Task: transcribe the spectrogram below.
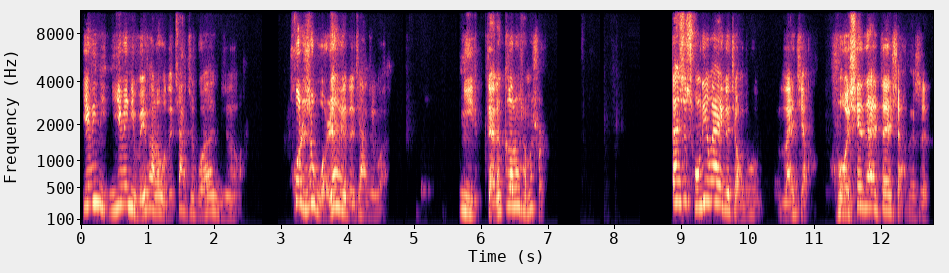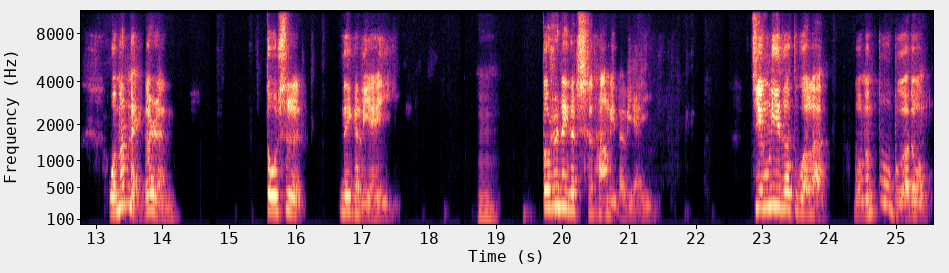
因为你，因为你违反了我的价值观，你知道吗？或者是我认为的价值观，你在那搁了什么水？但是从另外一个角度来讲，我现在在想的是，我们每个人都是那个涟漪，嗯，都是那个池塘里的涟漪，经历的多了。我们不波动。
